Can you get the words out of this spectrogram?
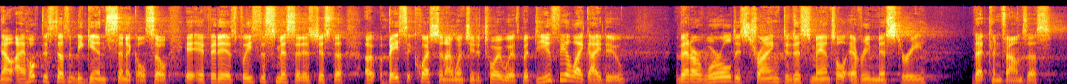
Now, I hope this doesn't begin cynical, so if it is, please dismiss it as just a, a basic question I want you to toy with. But do you feel like I do? that our world is trying to dismantle every mystery that confounds us.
